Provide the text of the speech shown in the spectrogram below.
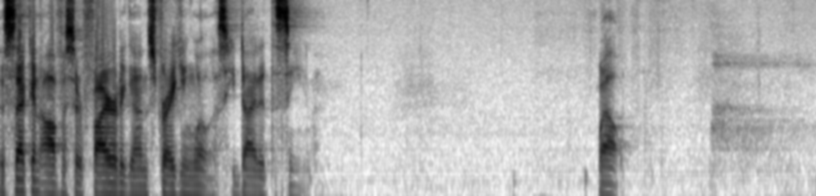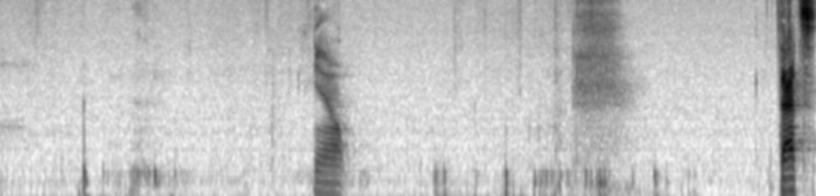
The second officer fired a gun, striking Willis. He died at the scene. Well, you know, that's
